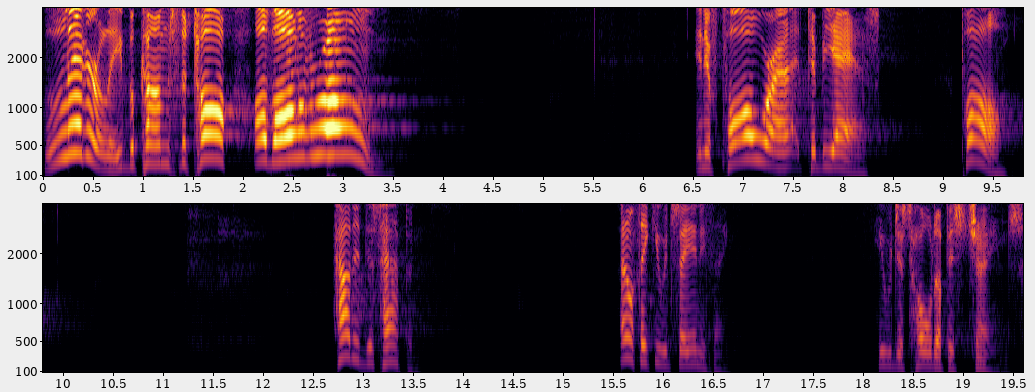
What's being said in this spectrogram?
literally becomes the talk of all of Rome. And if Paul were to be asked, Paul, how did this happen? I don't think he would say anything he would just hold up his chains.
